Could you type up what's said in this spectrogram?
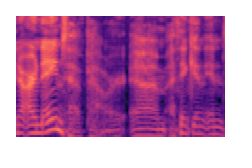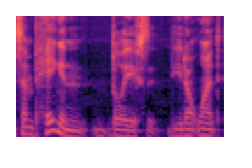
You know, our names have power. Um, I think in, in some pagan beliefs, that you don't want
